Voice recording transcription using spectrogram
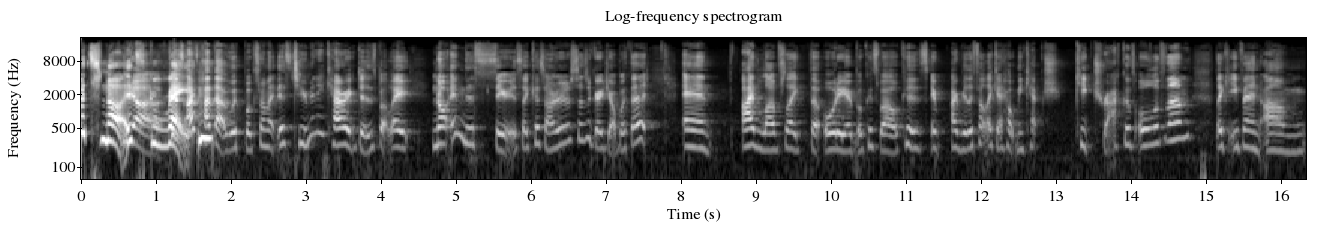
it's not. It's Yeah, great. I've had that with books where I'm like, there's too many characters, but like not in this series. Like Cassandra just does a great job with it, and I loved like the audiobook as well because I really felt like it helped me keep keep track of all of them. Like even um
